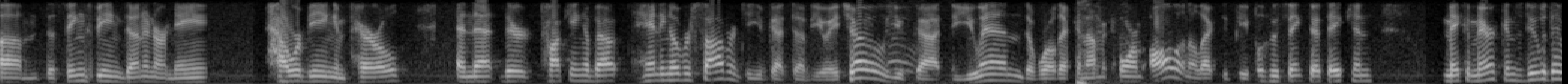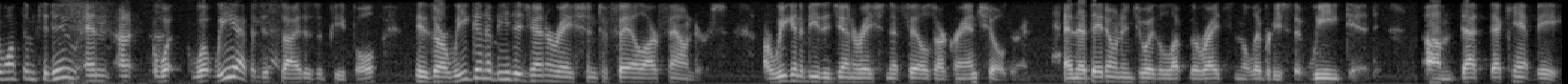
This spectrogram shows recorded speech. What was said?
um, the things being done in our name, how we're being imperiled, and that they're talking about handing over sovereignty. You've got WHO, you've got the UN, the World Economic Forum, all unelected people who think that they can make Americans do what they want them to do. And uh, what what we have to decide as a people is: Are we going to be the generation to fail our founders? Are we going to be the generation that fails our grandchildren and that they don't enjoy the, the rights and the liberties that we did? Um, that that can't be.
